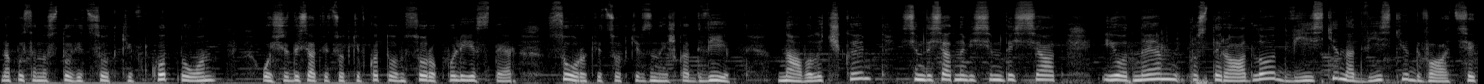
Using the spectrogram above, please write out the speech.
Написано 100% котон. Ой, 60% котон, 40 полієстер, 40% знижка, дві наволочки 70 на 80 і одне простирадло 200 на 220.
